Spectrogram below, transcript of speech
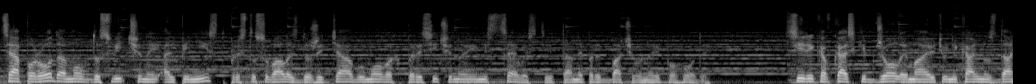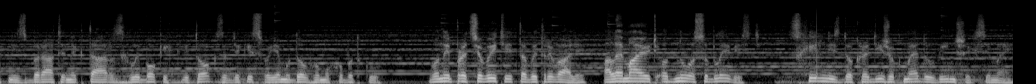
Ця порода, мов досвідчений альпініст, пристосувалась до життя в умовах пересіченої місцевості та непередбачуваної погоди. Сірі кавказькі бджоли мають унікальну здатність збирати нектар з глибоких квіток завдяки своєму довгому хоботку. Вони працьовиті та витривалі, але мають одну особливість схильність до крадіжок меду в інших сімей.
